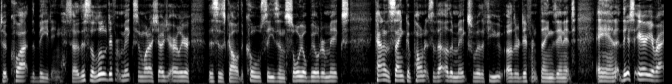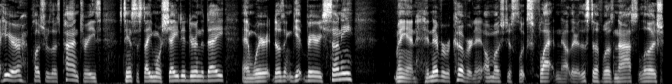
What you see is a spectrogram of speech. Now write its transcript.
took quite the beating. So this is a little different mix than what I showed you earlier. This is called the Cool Season Soil Builder Mix. Kind of the same components of that other mix with a few other different things in it. And this area right here, closer to those pine trees, tends to stay more shaded during the day. And where it doesn't get very sunny, man, it never recovered. It almost just looks flattened out there. This stuff was nice, lush,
